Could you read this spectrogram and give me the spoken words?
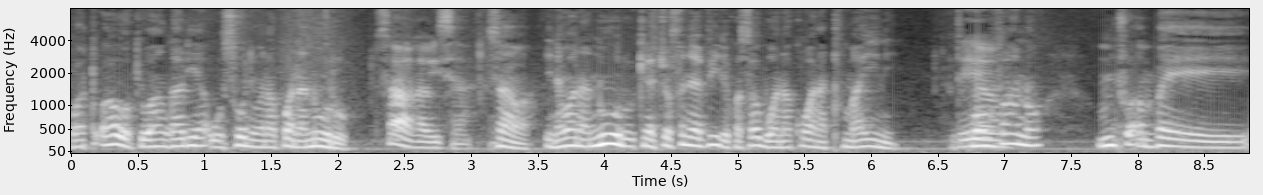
Watu hao ukiwaangalia usoni wanakuwa na nuru. Sawa kabisa. Sawa. Inamaana nuru kinachofanya vile kwa sababu wanakuwa wanatumaini kwa mfano mtu ambaye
